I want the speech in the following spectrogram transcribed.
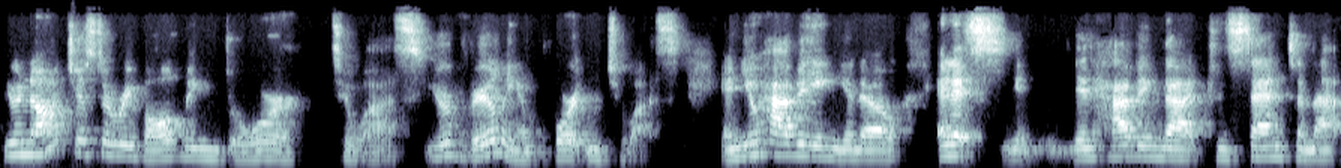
you're not just a revolving door to us. You're really important to us. And you having you know and it's in having that consent and that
